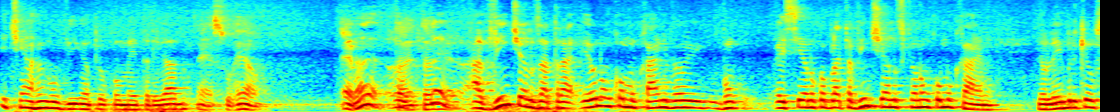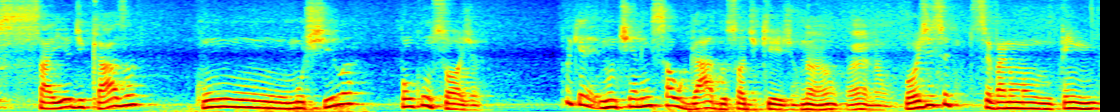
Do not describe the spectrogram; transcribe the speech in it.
e tinha rango vegan pra eu comer, tá ligado? É surreal. É, Hã? tá, tá- Há 20 anos atrás, eu não como carne, vão- esse ano completa 20 anos que eu não como carne. Eu lembro que eu saía de casa com mochila, pão com soja. Porque não tinha nem salgado só de queijo. Não, é, não. Hoje você- vai num. Tem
